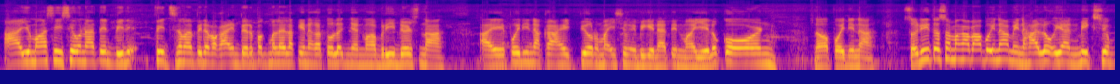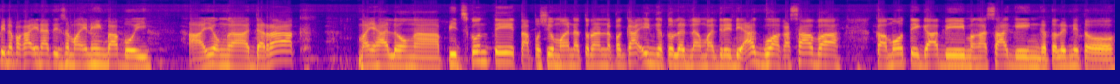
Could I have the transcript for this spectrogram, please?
Ah, yung mga sisiw natin, feeds naman pinapakain. Pero pag malalaki na katulad niyan, mga breeders na, ay pwede na kahit pure mais yung ibigay natin. Mga yellow corn, no, pwede na. So dito sa mga baboy namin, halo yan. Mix yung pinapakain natin sa mga inahing baboy. Ah, yung ah, darak, may halong ah, feeds konti. Tapos yung mga natural na pagkain, katulad ng madre de agua, kasaba, kamote, gabi, mga saging, katulad nito.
